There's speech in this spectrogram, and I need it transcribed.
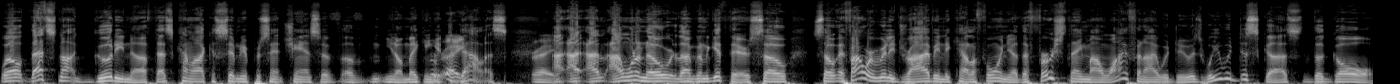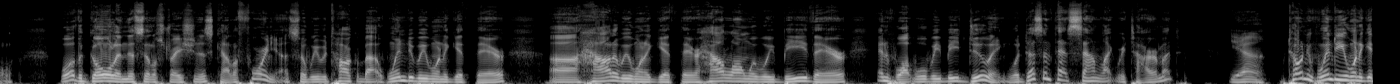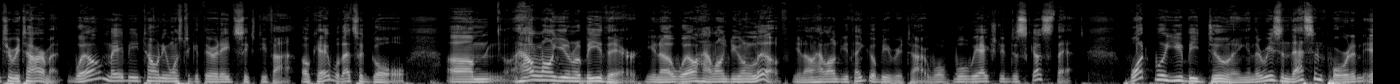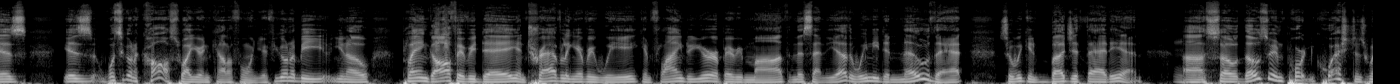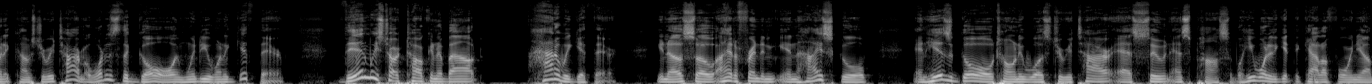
Well, that's not good enough. That's kind of like a seventy percent chance of, of you know making it right. to Dallas. Right. I I, I want to know that I'm going to get there. So so if I were really driving to California, the first thing my wife and I would do is we would discuss the goal. Well, the goal in this illustration is California. So we would talk about when do we want to get there, uh, how do we want to get there, how long will we be there, and what will we be doing. Well, doesn't that sound like retirement? Yeah. Tony, when do you want to get to retirement? Well, maybe Tony wants to get there at age 65. Okay, well, that's a goal. Um, how long are you going to be there? You know, well, how long do you going to live? You know, how long do you think you'll be retired? Well, will we actually discuss that? What will you be doing? And the reason that's important is is what's it going to cost while you're in California? If you're going to be, you know, playing golf every day and traveling every week and flying to Europe every month and this, that, and the other, we need to know that so we can budget that in. Mm-hmm. Uh, so those are important questions when it comes to retirement. What is the goal, and when do you want to get there? Then we start talking about how do we get there. You know, so I had a friend in, in high school, and his goal, Tony, was to retire as soon as possible. He wanted to get to California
